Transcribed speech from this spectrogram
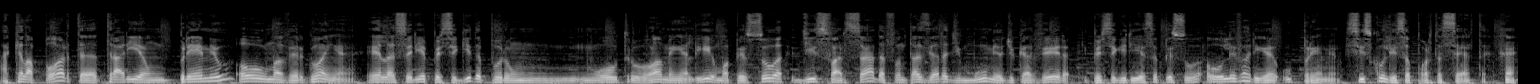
Aquela porta traria um prêmio ou uma vergonha. Ela seria perseguida por um, um outro homem ali, uma pessoa disfarçada, fantasiada de múmia ou de caveira, que perseguiria essa pessoa ou levaria o prêmio se escolhesse a porta certa.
